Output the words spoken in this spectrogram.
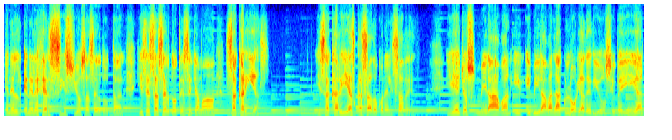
en el, en el ejercicio sacerdotal. Y ese sacerdote se llamaba Zacarías. Y Zacarías casado con Elizabeth. Y ellos miraban y, y, miraban la gloria de Dios y veían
